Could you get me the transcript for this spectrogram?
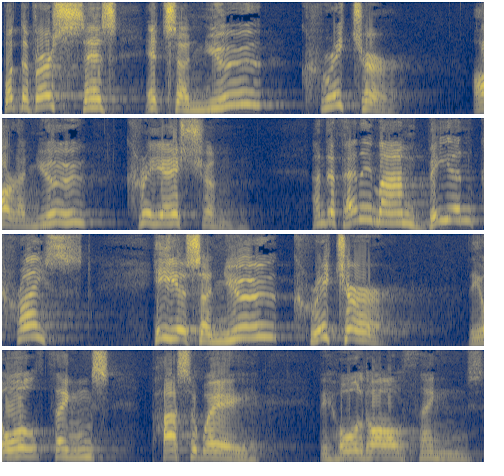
But the verse says it's a new creature or a new creation. And if any man be in Christ, he is a new creature. The old things pass away. Behold, all things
